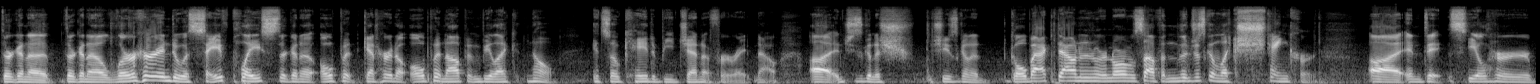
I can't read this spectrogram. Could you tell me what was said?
they're gonna they're gonna lure her into a safe place. They're gonna open get her to open up and be like no it's okay to be jennifer right now uh and she's gonna sh- she's gonna go back down into her normal stuff and they're just gonna like shank her uh and d- steal her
